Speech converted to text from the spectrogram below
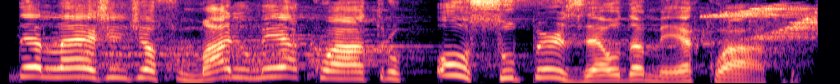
The Legend of Mario 64 ou Super Zelda 64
